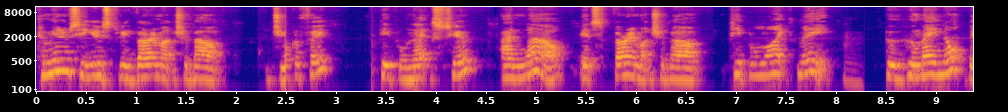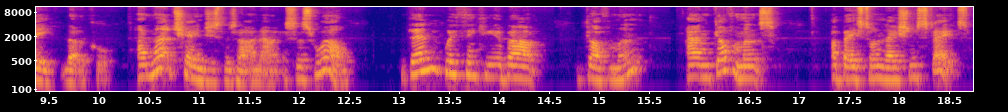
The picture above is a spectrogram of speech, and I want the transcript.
Community used to be very much about geography, people next to you, and now it's very much about people like me. Mm who, who may not be local. And that changes the dynamics as well. Then we're thinking about government, and governments are based on nation states.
